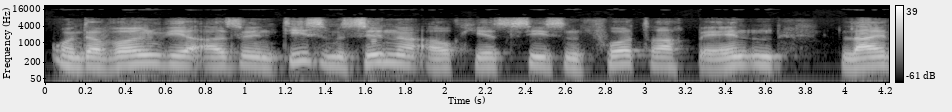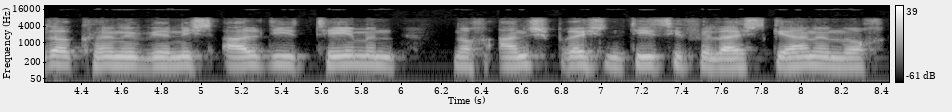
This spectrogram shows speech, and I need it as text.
Und da wollen wir also in diesem Sinne auch jetzt diesen Vortrag beenden. Leider können wir nicht all die Themen noch ansprechen, die Sie vielleicht gerne noch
